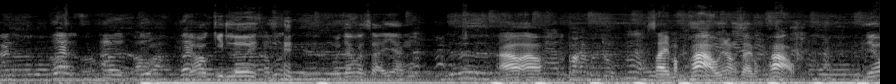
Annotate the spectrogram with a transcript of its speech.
อันเพื่อนเอาดู เพื่อนเดี๋ยวเอากินเลยผมจะมาใส่ยังเอาเอาใส่มะพร้าวพี่น้องใส่มะพร้าวเดี๋ยว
